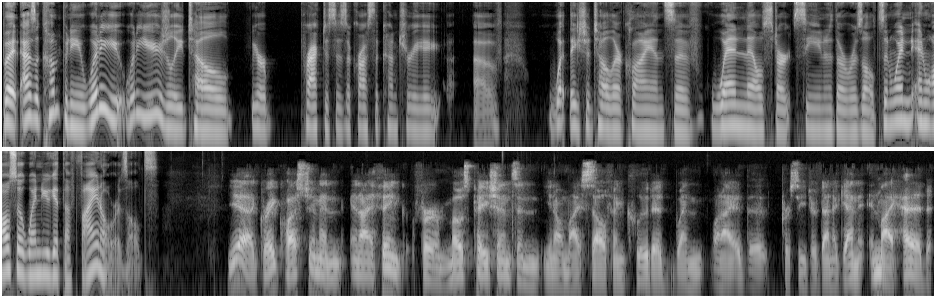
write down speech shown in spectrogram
But as a company, what do you what do you usually tell your practices across the country of what they should tell their clients of when they'll start seeing the results and when and also when do you get the final results? Yeah, great question. And and I think for most patients and you know myself included, when when I had the procedure done again, in my head,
